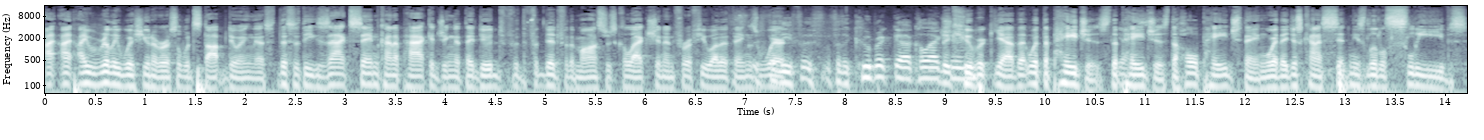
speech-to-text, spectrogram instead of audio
I, I really wish Universal would stop doing this. This is the exact same kind of packaging that they did for the, for, did for the Monsters collection and for a few other things. For where the, for, for the Kubrick uh, collection, the Kubrick, yeah, the, with the pages, the Yes. pages, the whole page thing, where they just kind of sit in these little sleeves,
